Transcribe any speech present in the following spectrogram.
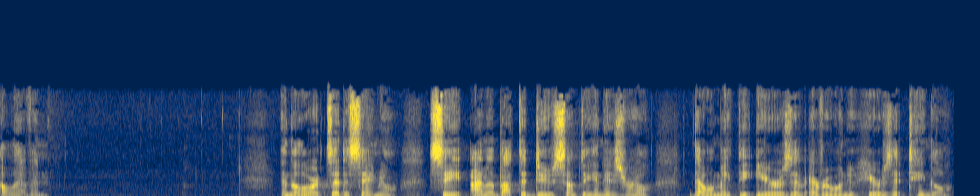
11. And the Lord said to Samuel, See, I'm about to do something in Israel that will make the ears of everyone who hears it tingle.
